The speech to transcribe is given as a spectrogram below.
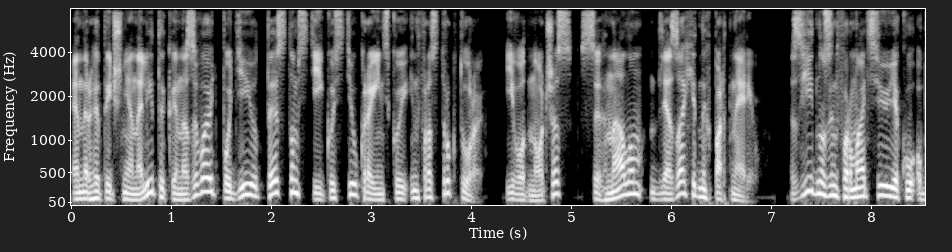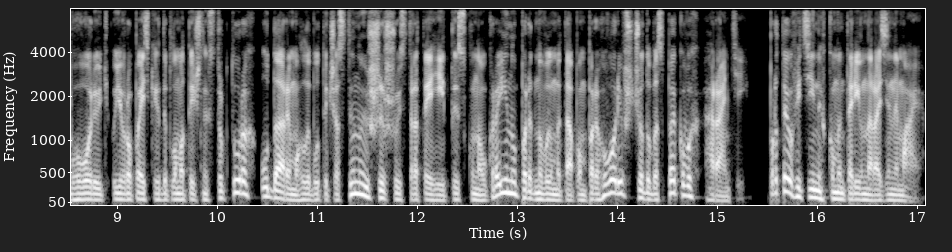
Енергетичні аналітики називають подію тестом стійкості української інфраструктури і водночас сигналом для західних партнерів. Згідно з інформацією, яку обговорюють у європейських дипломатичних структурах, удари могли бути частиною ширшої стратегії тиску на Україну перед новим етапом переговорів щодо безпекових гарантій. Проте офіційних коментарів наразі немає.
